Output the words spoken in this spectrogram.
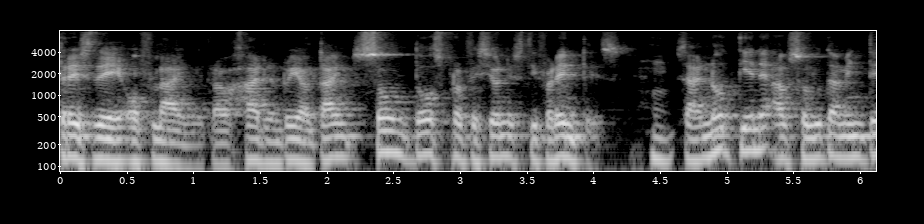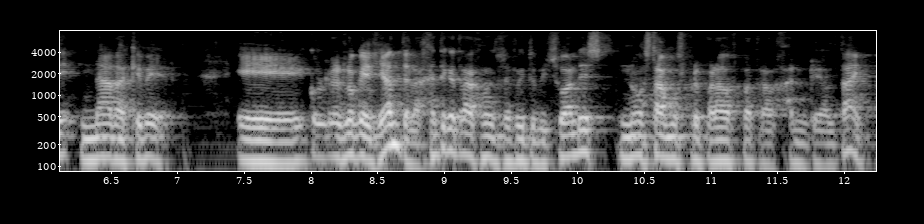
3D offline y trabajar en real time son dos profesiones diferentes. O sea, no tiene absolutamente nada que ver. Eh, es lo que decía antes, la gente que trabaja con los efectos visuales no estamos preparados para trabajar en real time,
